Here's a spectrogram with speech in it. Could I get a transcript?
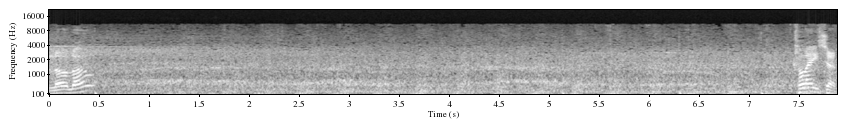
Lolo. Clayton.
